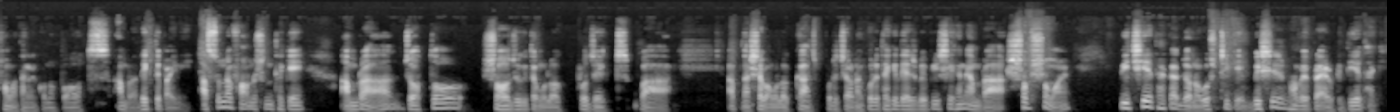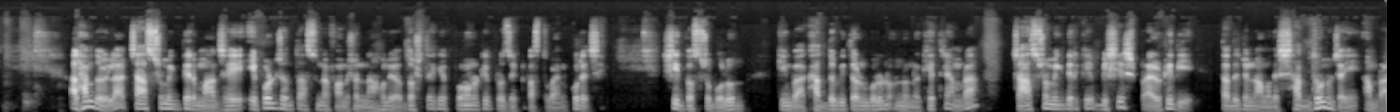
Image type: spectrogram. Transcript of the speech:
সমাধানের কোনো পথ আমরা দেখতে পাইনি। আসন্না ফাউন্ডেশন থেকে আমরা যত সহযোগিতামূলক প্রজেক্ট বা আপনার সেবামূলক কাজ পরিচালনা করে থাকি দেশব্যাপী, সেখানে আমরা সবসময় পিছিয়ে থাকা জনগোষ্ঠীকে বিশেষভাবে প্রায়োরিটি দিয়ে থাকি। আলহামদুলিল্লাহ, চা শ্রমিকদের মাঝে এ পর্যন্ত আসন্না ফাউন্ডেশন না হলেও দশ থেকে পনেরোটি প্রজেক্ট বাস্তবায়ন করেছে। শীতবস্ত্র বলুন কিংবা খাদ্য বিতরণ বলুন, অন্যান্য ক্ষেত্রে আমরা চা শ্রমিকদেরকে বিশেষ প্রায়োরিটি দিয়ে তাদের জন্য আমাদের সাধ্য অনুযায়ী আমরা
